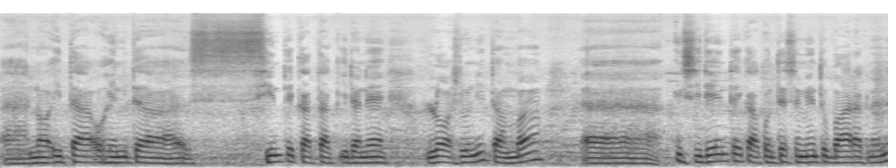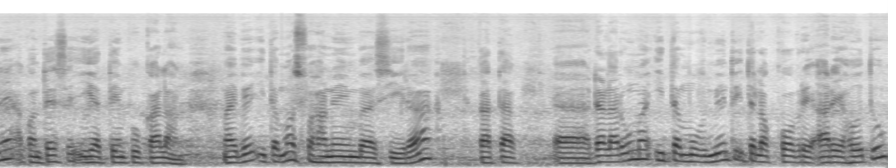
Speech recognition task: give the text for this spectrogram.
uh, no ita ohen ita sinte katak idane los duni tamba uh, incidente que acontecimento barak ne acontece iha tempo kalan. Mas be ita mos fahano imba sira kata uh, dalam rumah ita movimento ita la cobre area hotu.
